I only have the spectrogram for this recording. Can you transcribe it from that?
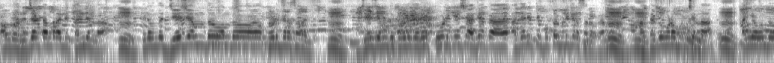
ಅವರು ರಿಸಲ್ಟ್ ಅಂದ್ರೆ ಅಲ್ಲಿ ತಂದಿಲ್ಲ. ಇದೊಂದು ಜೆ ಜೆ ಎಮ್ದು ಒಂದು ತೋಡಿದಿರ ಸರ್ ಅಲ್ಲಿ. ಜೆ ಜೆ ಎಮ್ದು ತೋಡಿದ್ದಾರೆ ತೋಡಿಕೇಸಿ ಅದೇ ತ- ಅದೇ ರೀತಿ ಬಿಟ್ಟು ಬಿಟ್ಟಿದ್ದಾರೆ ಸರ್ ಅವ್ರ ತೆಗ್ಗು ಕೂಡ ಮುಚ್ಚಿಲ್ಲ. ಹಂಗೆ ಒಂದು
